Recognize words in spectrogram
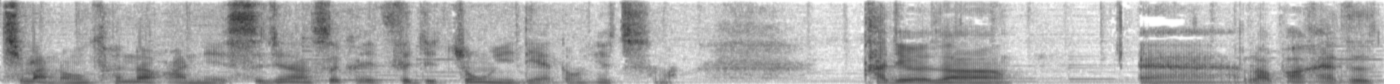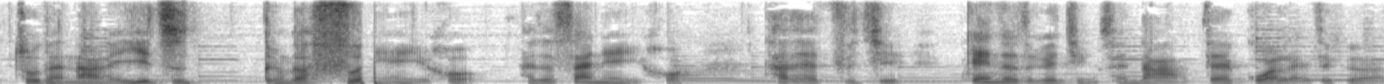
起码农村的话，你实际上是可以自己种一点东西吃嘛。他就让，呃，老婆孩子住在那里，一直等到四年以后。还是三年以后啊，他才自己跟着这个景深大再过来这个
